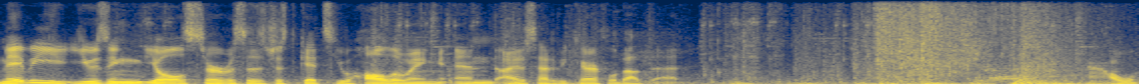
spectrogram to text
maybe using Yoel's services just gets you hollowing and I just have to be careful about that. Ow.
